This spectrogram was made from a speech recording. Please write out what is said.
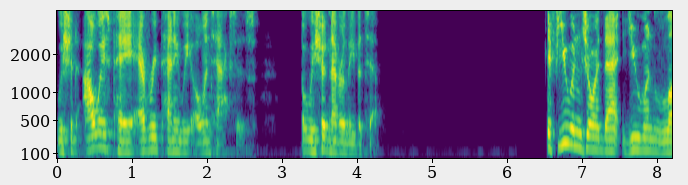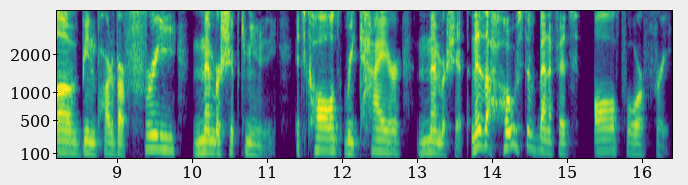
we should always pay every penny we owe in taxes, but we should never leave a tip. If you enjoyed that, you would love being part of our free membership community. It's called Retire Membership and has a host of benefits all for free.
